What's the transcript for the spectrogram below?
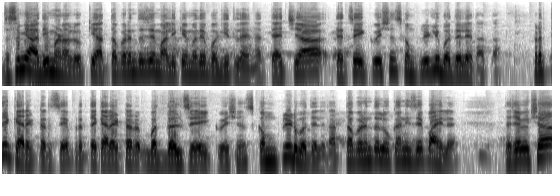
जसं मी आधी म्हणालो की आतापर्यंत जे मालिकेमध्ये बघितलंय ना त्याच्या त्याचे इक्वेशन्स कम्प्लिटली बदललेत आता. प्रत्येक कॅरेक्टरचे प्रत्येक कॅरेक्टर बद्दलचे इक्वेशन्स कंप्लीट बदललेत आतापर्यंत लोकांनी जे पाहिलंय त्याच्यापेक्षा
